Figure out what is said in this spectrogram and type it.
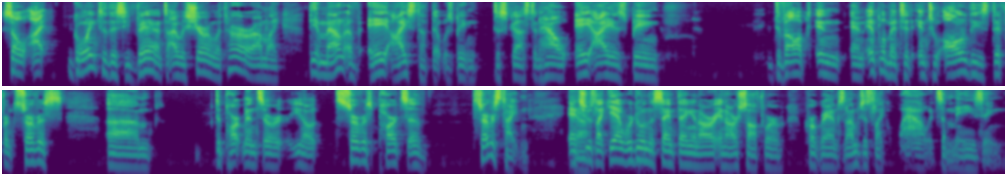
So I going to this event, I was sharing with her, I'm like, the amount of AI stuff that was being discussed and how AI is being developed in and implemented into all of these different service um, departments or, you know, service parts of Service Titan. And yeah. she was like, "Yeah, we're doing the same thing in our in our software programs." And I'm just like, "Wow, it's amazing."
